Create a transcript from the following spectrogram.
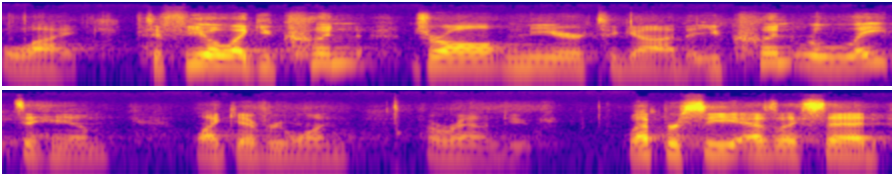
like. To feel like you couldn't draw near to God, that you couldn't relate to Him like everyone around you. Leprosy, as I said,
